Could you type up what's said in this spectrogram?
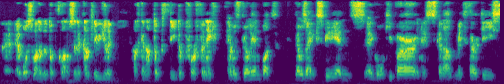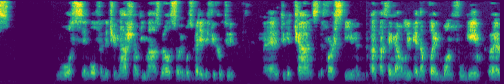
uh, it was one of the top clubs in the country. We usually had kind of top three, top four finish. It was brilliant, but there was an experienced uh, goalkeeper in his kind of mid 30s was involved in the Czech national team as well. So it was very difficult to uh, to get chance in the first team, and I, I think I only ended up playing one full game uh,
